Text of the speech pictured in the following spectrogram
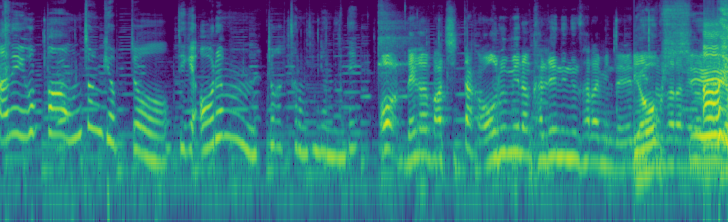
아니 이것 봐 엄청 귀엽죠. 되게 얼음 조각처럼 생겼는데. 어 내가 마치 딱 얼음이랑 관련 있는 사람인데 역시, 사람이랑. 아, 역시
